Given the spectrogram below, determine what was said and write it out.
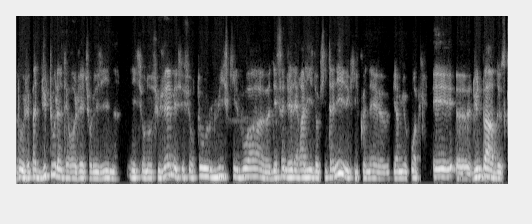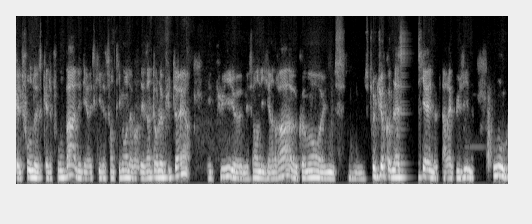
donc je ne vais pas du tout l'interroger sur l'usine ni sur nos sujets, mais c'est surtout lui ce qu'il voit euh, des scènes généralistes d'Occitanie qu'il connaît euh, bien mieux que moi. Et euh, d'une part de ce qu'elles font, de ce qu'elles font pas, de dire est-ce qu'il a le sentiment d'avoir des interlocuteurs, et puis, mais ça on y viendra, comment une, structure comme la sienne, la Répusine ou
